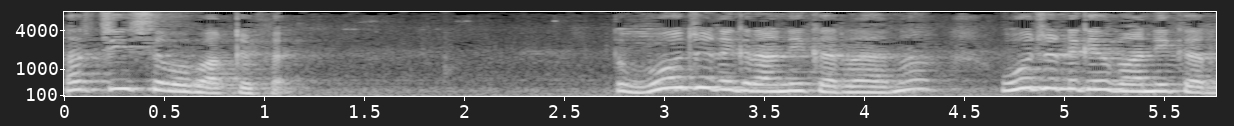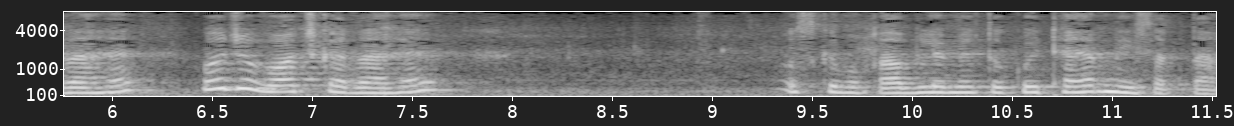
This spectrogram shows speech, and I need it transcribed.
ہر چیز سے وہ واقف ہے۔ تو وہ جو نگرانی کر رہا ہے نا، وہ جو نگہبانی کر رہا ہے، وہ جو واچ کر رہا ہے، اس کے مقابلے میں تو کوئی ٹھہر نہیں سکتا۔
